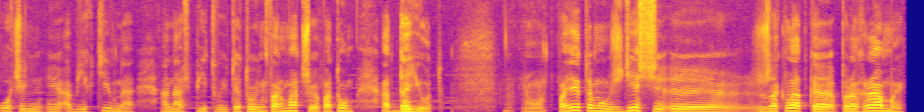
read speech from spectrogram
очень объективно, она впитывает эту информацию, а потом отдает. Вот. Поэтому здесь э, закладка программы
